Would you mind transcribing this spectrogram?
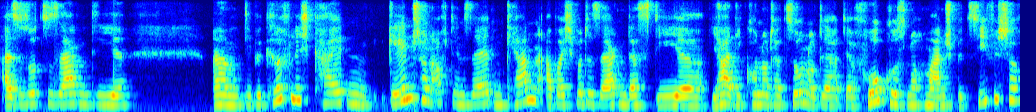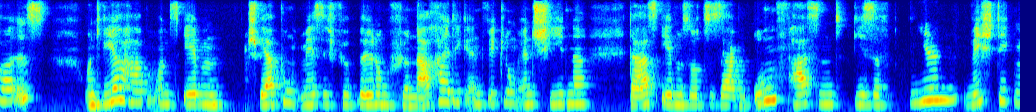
Also sozusagen die, ähm, die Begrifflichkeiten gehen schon auf denselben Kern, aber ich würde sagen, dass die, ja, die Konnotation oder der, Fokus nochmal ein spezifischerer ist. Und wir haben uns eben schwerpunktmäßig für Bildung für nachhaltige Entwicklung entschieden, da es eben sozusagen umfassend diese vielen wichtigen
